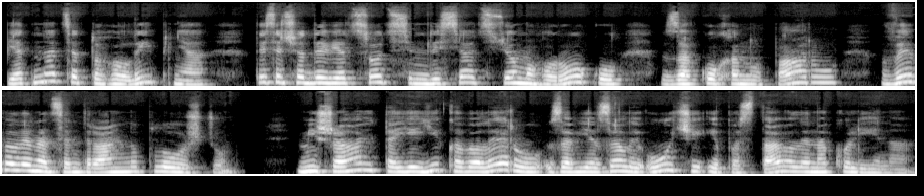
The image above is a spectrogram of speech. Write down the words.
15 липня 1977 року закохану пару вивели на центральну площу. Мішааль та її кавалеру зав'язали очі і поставили на коліна.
